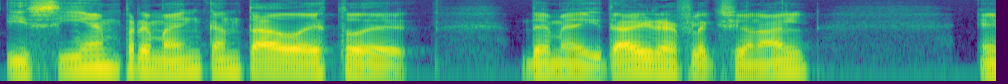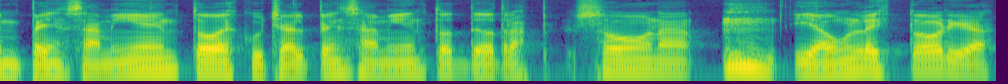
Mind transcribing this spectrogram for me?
Y siempre me ha encantado esto de, de meditar y reflexionar en pensamientos, escuchar pensamientos de otras personas y aún la historia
